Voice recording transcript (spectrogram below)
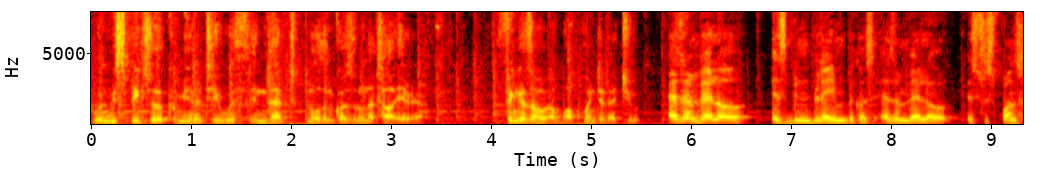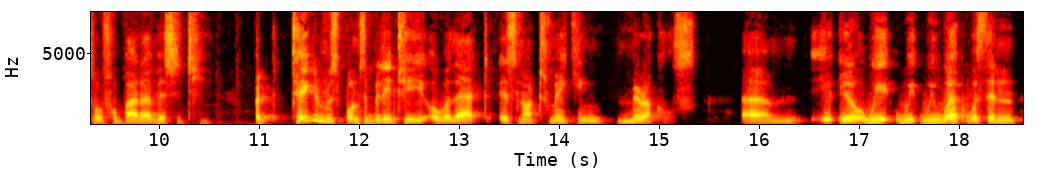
When we speak to the community within that northern KwaZulu-Natal area, fingers are, are pointed at you. Ezemvelo has been blamed because Ezemvelo is responsible for biodiversity. But taking responsibility over that is not making miracles. Um, you, you know, we, we, we work within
